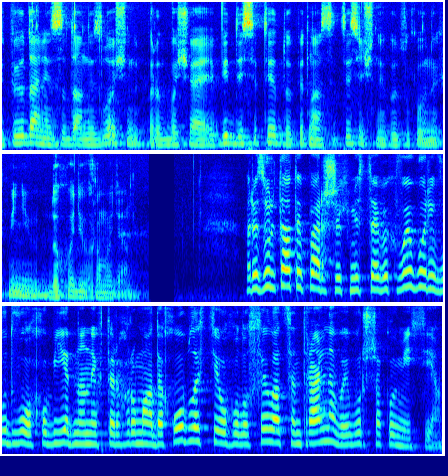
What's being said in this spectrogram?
Відповідальність за даний злочин передбачає від 10 до 15 тисяч неподаткових мінімумів доходів громадян. Результати перших місцевих виборів у двох об'єднаних тергромадах області оголосила Центральна виборча комісія.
